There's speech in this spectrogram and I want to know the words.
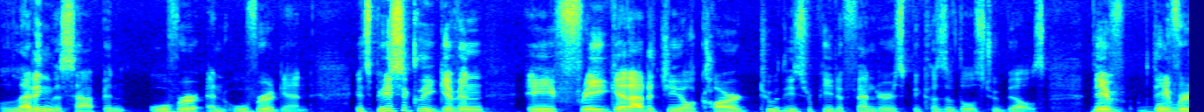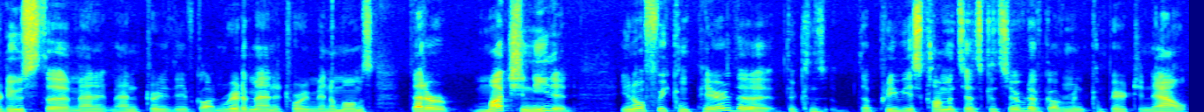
letting this happen over and over again. It's basically given a free get out of jail card to these repeat offenders because of those two bills. They've, they've reduced the mandatory, they've gotten rid of mandatory minimums that are much needed. You know, if we compare the, the, the previous common sense conservative government compared to now,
